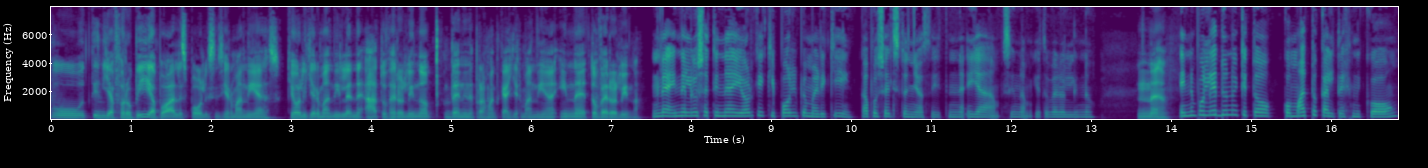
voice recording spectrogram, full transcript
που την διαφοροποιεί από άλλες πόλεις της Γερμανίας και όλοι οι Γερμανοί λένε Α, το Βερολίνο δεν είναι πραγματικά Γερμανία, είναι το Βερολίνο. Ναι, είναι λίγο σαν τη Νέα Υόρκη και η υπόλοιπη Αμερική. Κάπως έτσι το νιώθει για, συγγνώμη, για το Βερολίνο. Ναι. Είναι πολύ έντονο και το κομμάτι το καλλιτεχνικό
